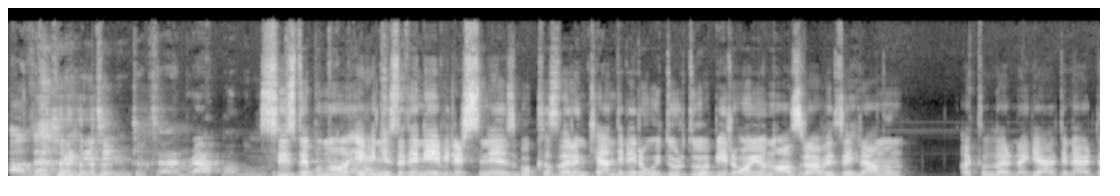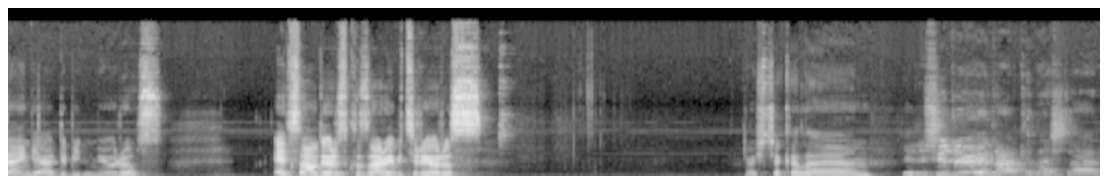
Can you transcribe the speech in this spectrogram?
Azra çeyrek reçelini çok sever bırakmadım. bunu Siz de bunu evinizde deneyebilirsiniz. Bu kızların kendileri uydurduğu bir oyun Azra ve Zehra'nın akıllarına geldi. Nereden geldi bilmiyoruz. El sallıyoruz kızlar ve bitiriyoruz. Hoşçakalın. Görüşürüz arkadaşlar.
